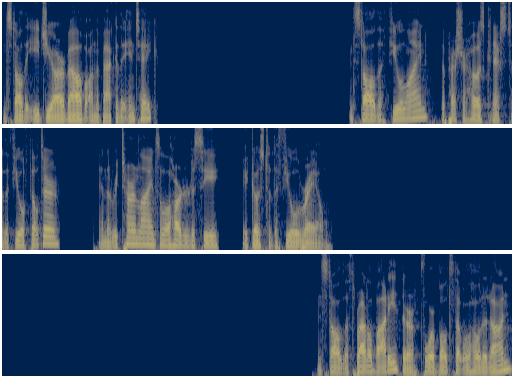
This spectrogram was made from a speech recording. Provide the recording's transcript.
Install the EGR valve on the back of the intake. Install the fuel line. The pressure hose connects to the fuel filter. And the return line is a little harder to see. It goes to the fuel rail. Install the throttle body. There are four bolts that will hold it on.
